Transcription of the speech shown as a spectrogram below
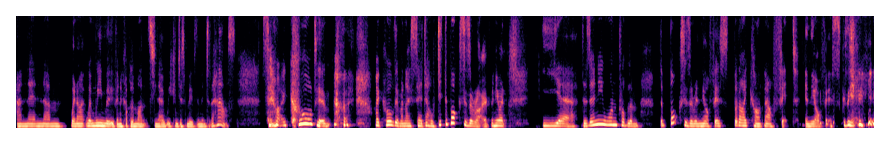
And then um, when I when we move in a couple of months, you know, we can just move them into the house. So I called him. I called him and I said, Oh, did the boxes arrive? And he went, yeah, there's only one problem. The boxes are in the office, but I can't now fit in the office because he, he,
